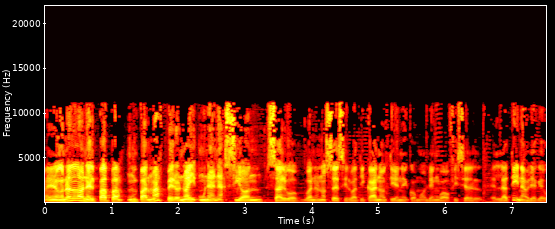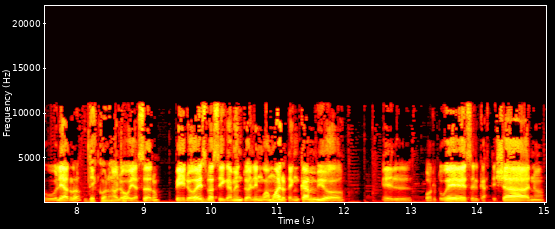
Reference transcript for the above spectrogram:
Mariano Grondona, el Papa, un par más, pero no hay una nación, salvo, bueno, no sé si el Vaticano tiene como lengua oficial el, el latín, habría que googlearlo. Desconozco. No lo voy a hacer, pero es básicamente una lengua muerta. En cambio, el portugués, el castellano,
